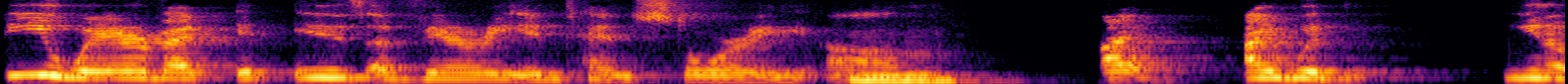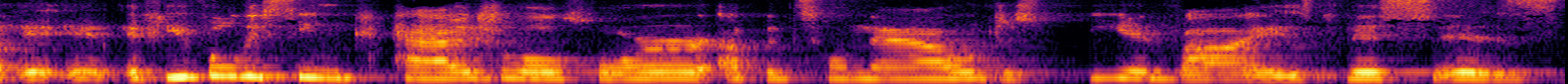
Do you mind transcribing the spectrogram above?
be aware that it is a very intense story. Um, I I would, you know, i- i- if you've only seen casual horror up until now, just be advised this is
